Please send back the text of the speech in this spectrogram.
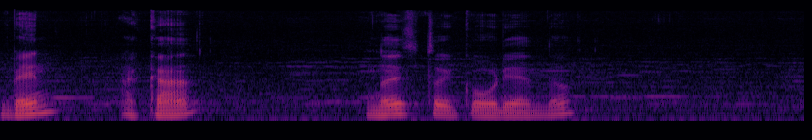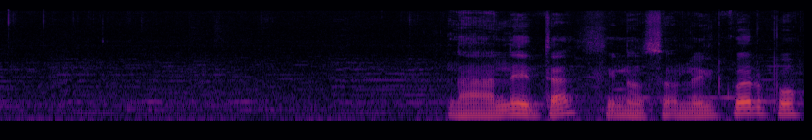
¿Ven? Acá no estoy cubriendo la aleta, sino solo el cuerpo.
